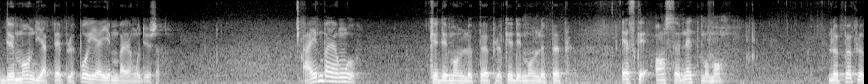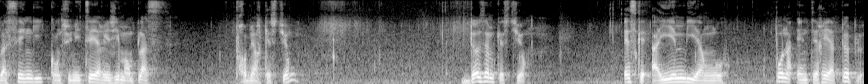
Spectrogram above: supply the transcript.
Demande à peuple, pour y Yango déjà. Ayemba Yango, que demande le peuple, que demande le peuple? Est-ce qu'en ce net moment, le peuple Basengi, continuité et régime en place? Première question. Deuxième question. Est-ce que Yango, pour intérêt à peuple,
